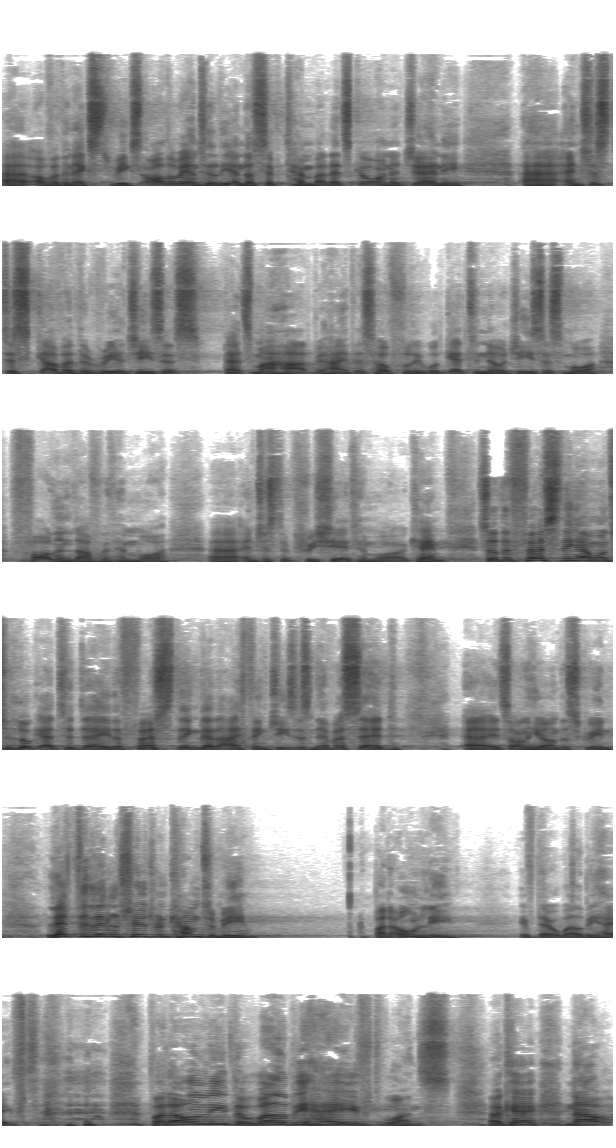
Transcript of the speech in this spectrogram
uh, over the next weeks, all the way until the end of September. Let's go on a journey uh, and just discover the real Jesus. That's my heart behind this. Hopefully, we'll get to know Jesus more, fall in love with him more, uh, and just appreciate him more, okay? So, the first thing I want to look at today, the first thing that I think Jesus never said, uh, it's on here on the screen let the little children come to me but only if they're well behaved. but only the well behaved ones. Okay? Now,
